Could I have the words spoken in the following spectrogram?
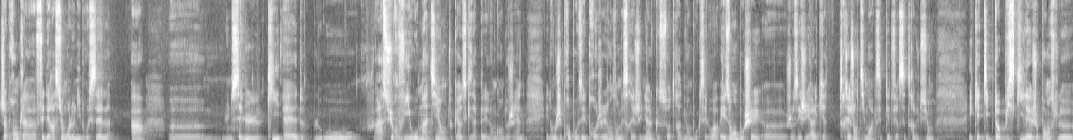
j'apprends que la Fédération Wallonie-Bruxelles a une cellule qui aide à la survie ou au maintien en tout cas de ce qu'ils appellent les langues endogènes. Et donc j'ai proposé le projet en disant mais ce serait génial que ce soit traduit en bruxellois. Et ils ont embauché euh, José Géal qui a très gentiment accepté de faire cette traduction et qui est tip top puisqu'il est, je pense, le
